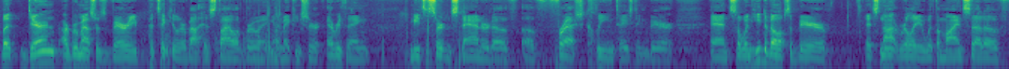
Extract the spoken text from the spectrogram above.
but Darron, our brewmaster, is very particular about his style of brewing and making sure everything meets a certain standard of, of fresh, clean tasting beer. And so when he develops a beer, it's not really with the mindset of,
